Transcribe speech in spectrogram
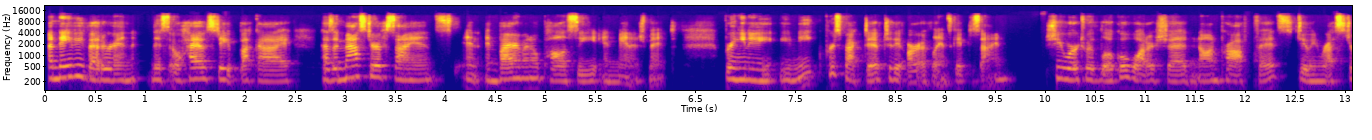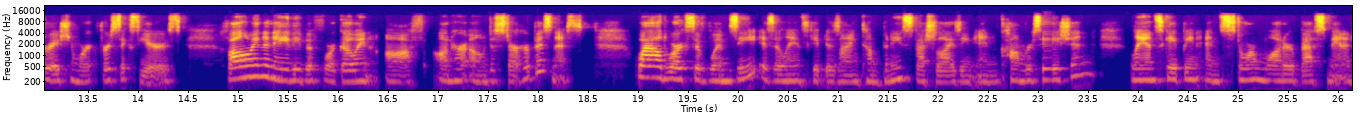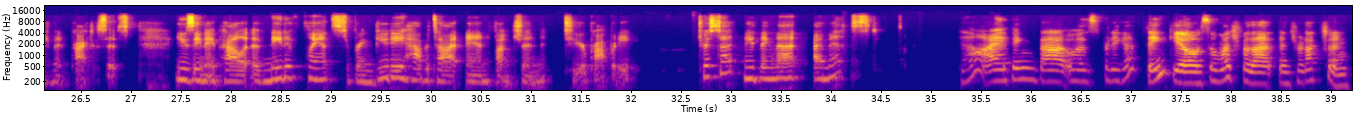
A Navy veteran, this Ohio State Buckeye has a Master of Science in Environmental Policy and Management, bringing a unique perspective to the art of landscape design. She worked with local watershed nonprofits doing restoration work for six years, following the Navy before going off on her own to start her business. Wild Works of Whimsy is a landscape design company specializing in conservation, landscaping, and stormwater best management practices, using a palette of native plants to bring beauty, habitat, and function to your property. Trista, anything that I missed? No, I think that was pretty good. Thank you so much for that introduction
